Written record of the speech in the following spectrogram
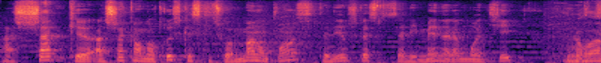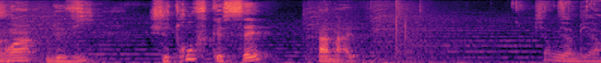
à, chaque, à chacun d'entre eux jusqu'à ce qu'ils soient mal en point, c'est-à-dire jusqu'à ce que ça les mène à la moitié de leur Voilà. point de vie. Je trouve que c'est pas mal. Bien, bien, bien.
